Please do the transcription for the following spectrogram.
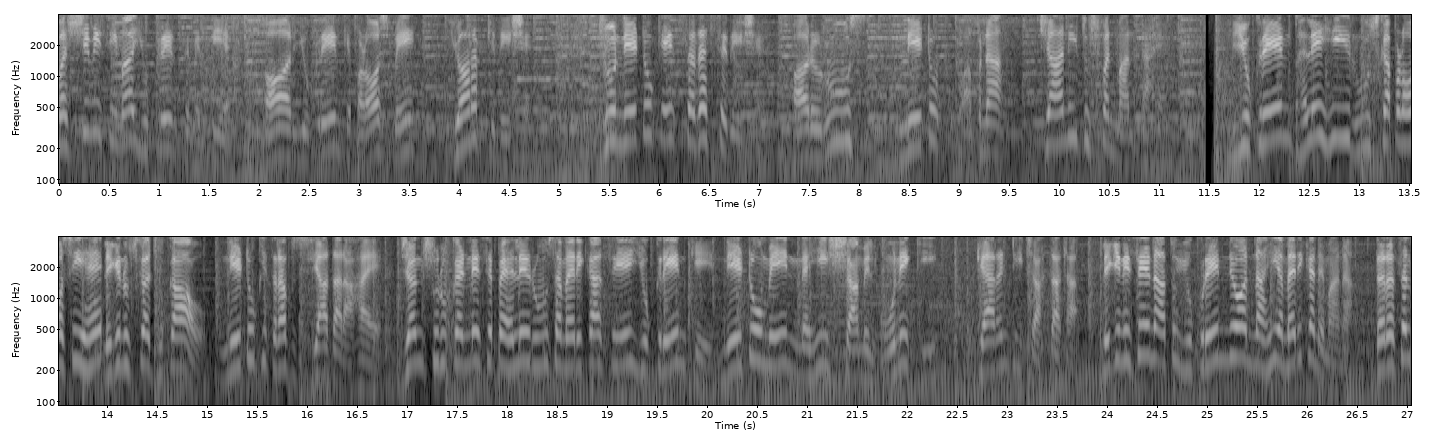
पश्चिमी सीमा यूक्रेन से मिलती है और यूक्रेन के पड़ोस में यूरोप के देश हैं, जो नेटो के सदस्य देश हैं और रूस नेटो को अपना जानी दुश्मन मानता है। यूक्रेन भले ही रूस का पड़ोसी है, लेकिन उसका झुकाव नेटो की तरफ़ ज़्यादा रहा है। जंग शुरू करने से पहले रूस अमेरिका से यूक्रेन के नेटो में नहीं शामिल होने की गारंटी चाहता था। लेकिन इसे ना तो यूक्रेन ने और ना ही अमेरिका ने माना। दरअसल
